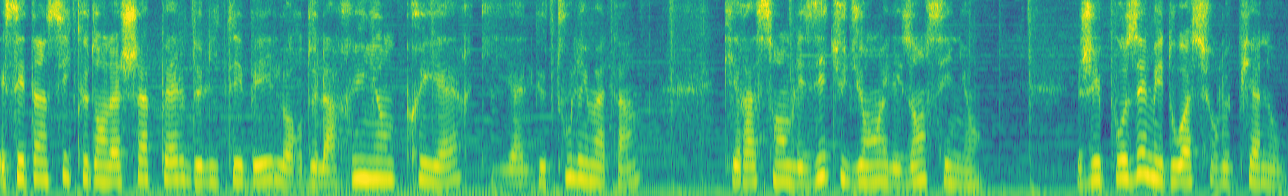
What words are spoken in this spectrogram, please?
Et c'est ainsi que dans la chapelle de l'ITB, lors de la réunion de prière qui a lieu tous les matins, qui rassemble les étudiants et les enseignants, j'ai posé mes doigts sur le piano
